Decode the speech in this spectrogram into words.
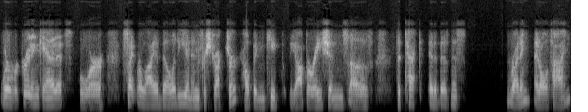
we're recruiting candidates for site reliability and infrastructure, helping keep the operations of the tech in a business running at all times.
